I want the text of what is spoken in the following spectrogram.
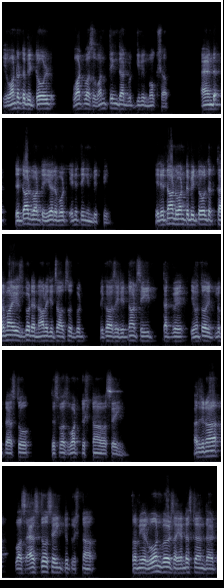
He wanted to be told what was one thing that would give him moksha and did not want to hear about anything in between. He did not want to be told that karma is good and knowledge is also good because he did not see it that way, even though it looked as though this was what Krishna was saying. Arjuna was as though saying to Krishna, From your own words, I understand that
